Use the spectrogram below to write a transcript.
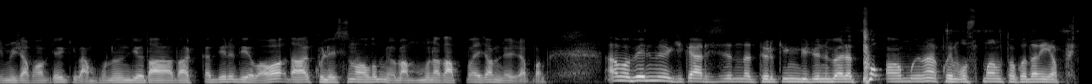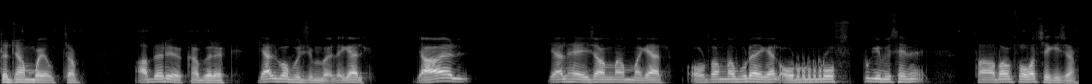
Şimdi Japon diyor ki ben bunun diyor daha dakika biri diyor baba daha kulesini aldım diyor. Ben buna saplayacağım diyor Japon. Ama bilmiyor ki karşısında Türk'ün gücünü böyle tu amına koyayım Osmanlı tokadan yapıştıracağım bayıltacağım. Haberi yok haberi yok. Gel babacım böyle gel. Gel. Gel heyecanlanma gel. Oradan da buraya gel. Orospu gibi seni sağdan sola çekeceğim.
